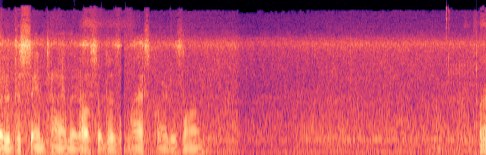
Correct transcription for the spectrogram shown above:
But at the same time, it also doesn't last quite as long. No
